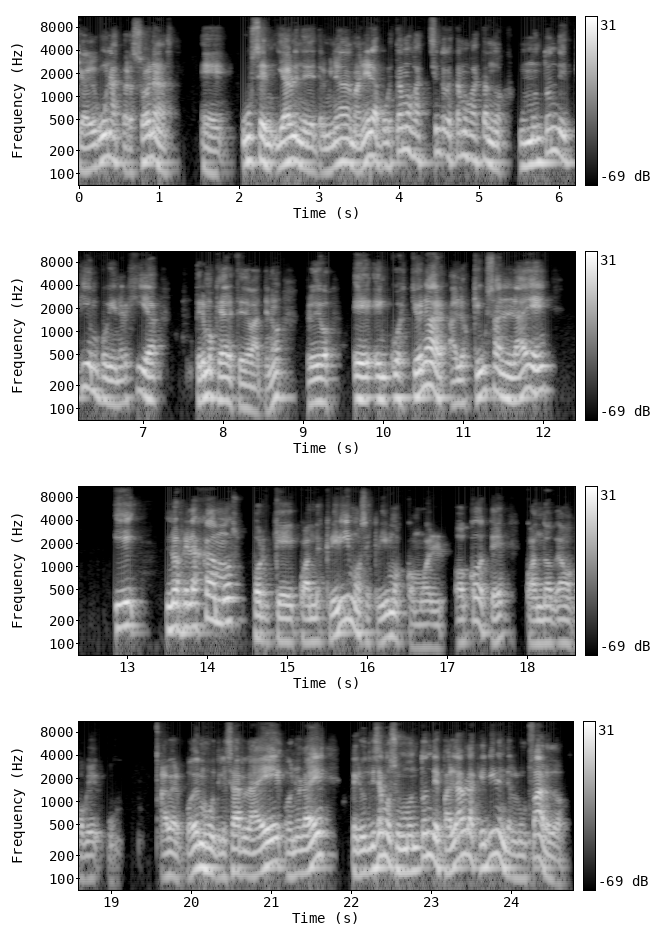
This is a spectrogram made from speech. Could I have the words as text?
que algunas personas eh, usen y hablen de determinada manera, porque estamos, siento que estamos gastando un montón de tiempo y energía, tenemos que dar este debate, ¿no? Pero digo, eh, en cuestionar a los que usan la E y nos relajamos porque cuando escribimos, escribimos como el ocote, cuando, digamos, porque, a ver, podemos utilizar la E o no la E, pero utilizamos un montón de palabras que vienen del lunfardo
